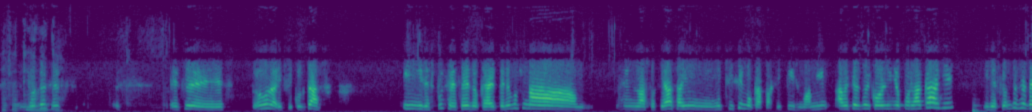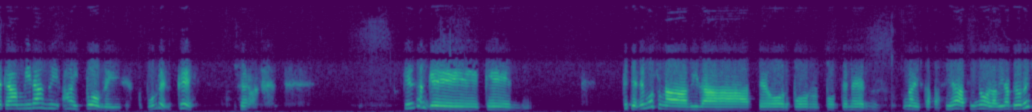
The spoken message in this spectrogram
Entonces es, es, es, es toda la dificultad. Y después es eso, que tenemos una en la sociedad hay un muchísimo capacitismo. A mí a veces voy con el niño por la calle y de pronto se te quedan mirando y, ay, pobre, y dices, ¿pobre el qué? O sea, piensan que, que, que tenemos una vida peor por, por tener una discapacidad, y no, la vida peor es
